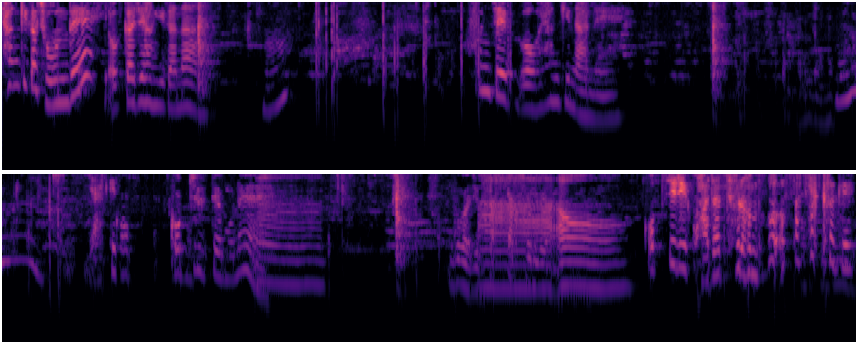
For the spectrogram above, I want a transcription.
향기가 좋은데? 여기까지 향기가 나. 어? 훈제 그거 향기 나네. 너무 음, 얇게. 껍, 껍질 때문에 음, 이거 봐 지금 딱딱 소리가 아, 나 어, 껍질이 과자처럼 바삭하게.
